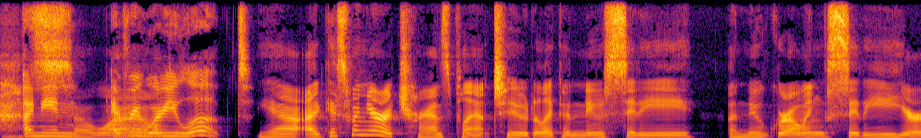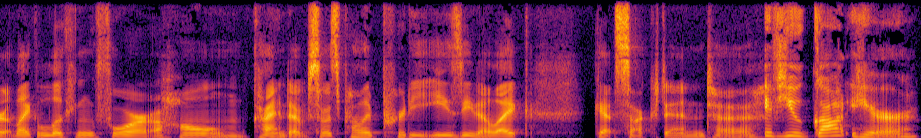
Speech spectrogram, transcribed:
I mean, so everywhere you looked. Yeah, I guess when you're a transplant too to like a new city, a new growing city, you're like looking for a home kind of. So it's probably pretty easy to like get sucked into If you got here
